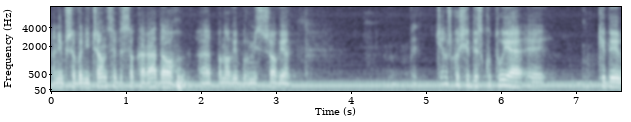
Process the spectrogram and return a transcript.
Panie Przewodniczący, Wysoka Rado, e, Panowie Burmistrzowie. Ciężko się dyskutuje, y, kiedy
